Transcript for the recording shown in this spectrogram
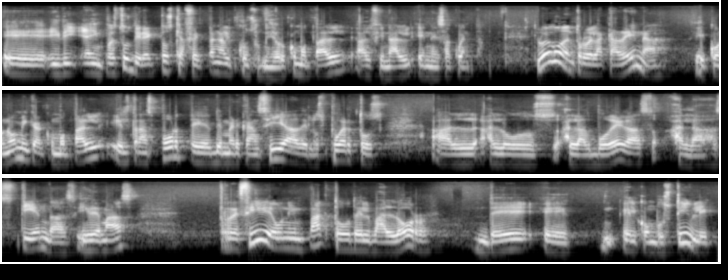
Eh, y e impuestos directos que afectan al consumidor como tal al final en esa cuenta. Luego dentro de la cadena económica como tal, el transporte de mercancía de los puertos a, los, a las bodegas, a las tiendas y demás, recibe un impacto del valor del de, eh, combustible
